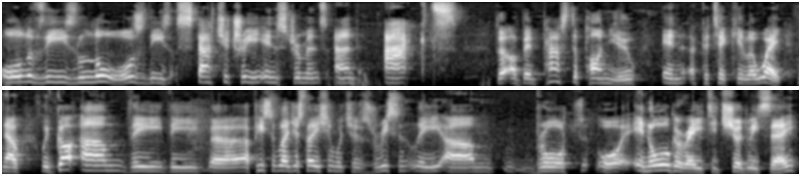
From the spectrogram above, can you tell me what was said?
all of these laws, these statutory instruments and acts that have been passed upon you in a particular way. Now, we've got um, the, the, uh, a piece of legislation which was recently um, brought or inaugurated, should we say.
